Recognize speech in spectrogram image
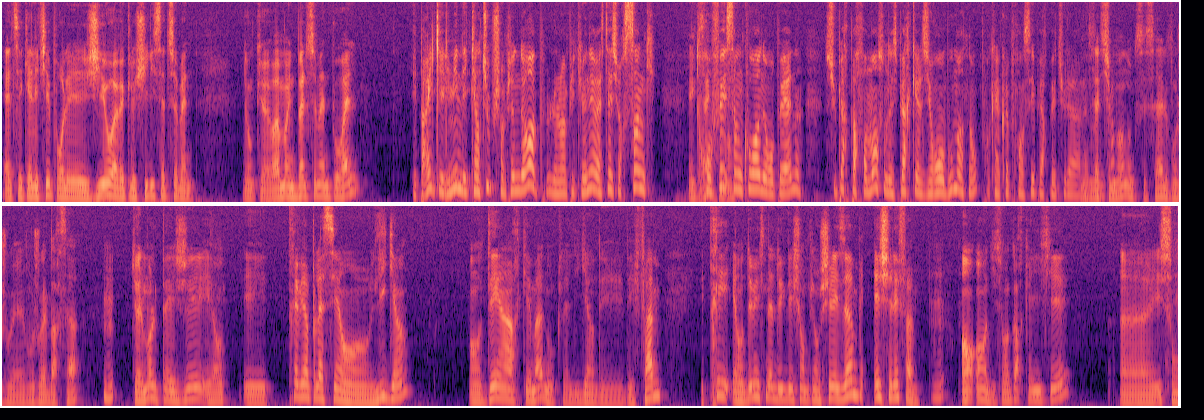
Elle s'est qualifiée pour les JO avec le Chili cette semaine. Donc euh, vraiment une belle semaine pour elle. Et Paris qui élimine les quintuples championnes d'Europe. L'Olympique lyonnais restait sur 5 Exactement. 5 couronnes européennes. Super performance. On espère qu'elles iront au bout maintenant pour qu'un club français perpétue la, la tradition. Exactement, donc c'est ça, elles vont jouer, elles vont jouer le Barça. Mhm. Actuellement, le PSG est, en- est très bien placé en Ligue 1, en D1 Arkema, donc la Ligue 1 des, des femmes, et, très, et en demi-finale de Ligue des Champions chez les hommes et chez les femmes. Mhm. En hand, ils sont encore qualifiés, euh, ils sont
